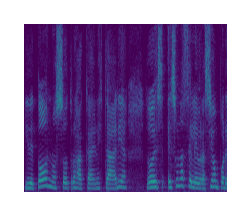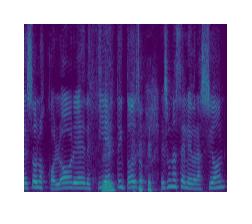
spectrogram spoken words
y de todos nosotros acá en esta área. Entonces, es una celebración, por eso los colores de fiesta y todo eso, es una celebración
